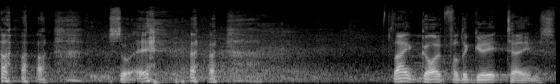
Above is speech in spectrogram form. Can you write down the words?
so, thank God for the great times.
